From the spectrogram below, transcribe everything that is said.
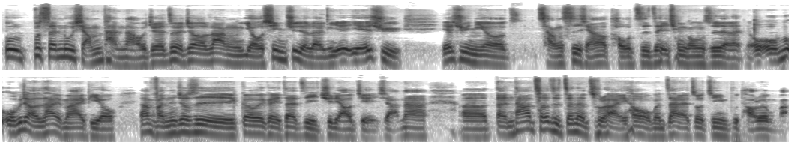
不不深入详谈啦，我觉得这个就让有兴趣的人，也也许也许你有尝试想要投资这一间公司的人，我我不我不晓得他有没有 IPO，但反正就是各位可以再自己去了解一下。那呃，等他车子真的出来以后，我们再来做进一步讨论吧。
